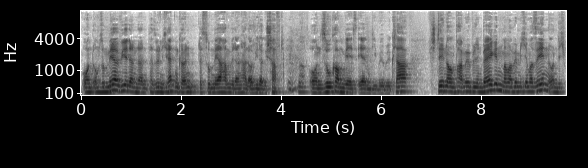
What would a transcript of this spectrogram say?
Und umso mehr wir dann, dann persönlich retten können, desto mehr haben wir dann halt auch wieder geschafft. Und so kommen wir jetzt eher in die Möbel. Klar, stehen noch ein paar Möbel in Belgien, Mama will mich immer sehen und ich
